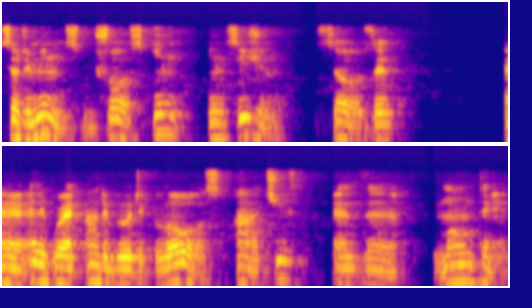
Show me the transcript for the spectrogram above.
30 minutes before skin incision so that uh, adequate antibiotic levels are achieved at the mountain.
